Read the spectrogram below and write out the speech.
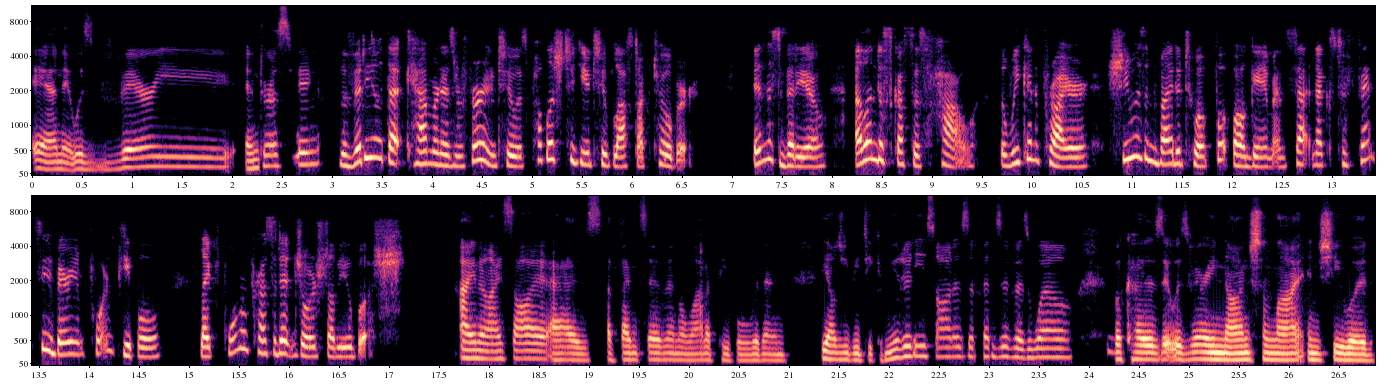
and it was very interesting. The video that Cameron is referring to was published to YouTube last October. In this video, Ellen discusses how, the weekend prior, she was invited to a football game and sat next to fancy, very important people like former President George W. Bush. I know I saw it as offensive, and a lot of people within the LGBT community saw it as offensive as well mm. because it was very nonchalant and she would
